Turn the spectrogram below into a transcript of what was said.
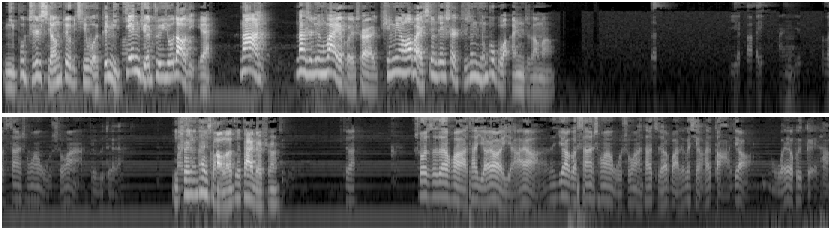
你不执行，对不起，我跟你坚决追究到底，那那是另外一回事儿。平民老百姓这事儿，执行庭不管，你知道吗？个三十万、五十万，对不对？你声音太小了，再大一点声。对说实在话，他咬咬牙呀，要个三十万五十万，他只要把这个小孩打掉，我也会给他。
